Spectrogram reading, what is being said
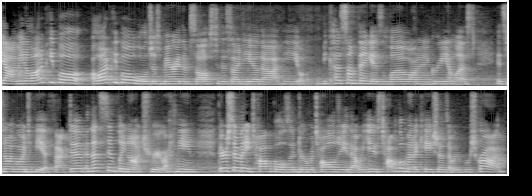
Yeah, I mean, a lot of people, a lot of people will just marry themselves to this idea that the because something is low on an ingredient list, it's not going to be effective, and that's simply not true. I mean, there's so many topicals in dermatology that we use, topical medications that we prescribe.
